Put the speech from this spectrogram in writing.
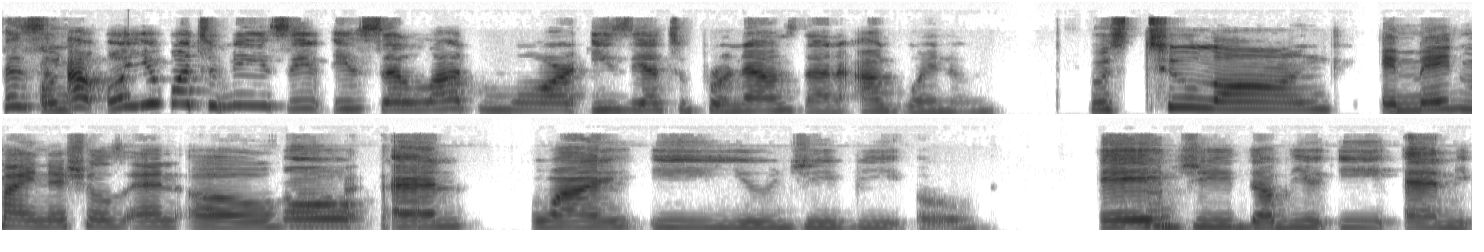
Because On... Uh, oyubo to me is, is a lot more easier to pronounce than aguenu it was too long it made my initials n-o o n Y E U G B O. Mm-hmm. A G W E N.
